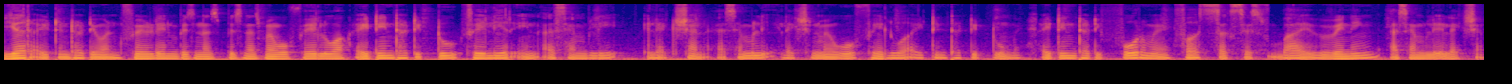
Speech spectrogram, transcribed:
year 1831 failed in business business में वो फेल हुआ. 1832 failure in assembly election assembly election में वो फेल हुआ 1832 में. 1834 में first success by winning assembly election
